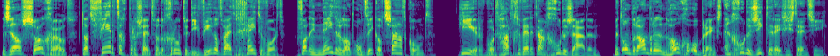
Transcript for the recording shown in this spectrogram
Zelfs zo groot dat 40% van de groenten die wereldwijd gegeten wordt, van in Nederland ontwikkeld zaad komt. Hier wordt hard gewerkt aan goede zaden, met onder andere een hoge opbrengst en goede ziekteresistentie.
